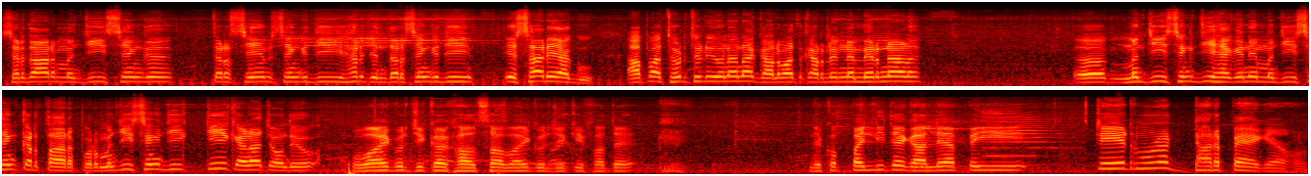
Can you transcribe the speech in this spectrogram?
ਸਰਦਾਰ ਮਨਜੀਤ ਸਿੰਘ, ਤਰਸੇਮ ਸਿੰਘ ਜੀ, ਹਰਜਿੰਦਰ ਸਿੰਘ ਜੀ, ਇਹ ਸਾਰੇ ਆਗੂ। ਆਪਾਂ ਥੋੜੀ ਥੋੜੀ ਉਹਨਾਂ ਨਾਲ ਗੱਲਬਾਤ ਕਰ ਲੈਂਦੇ ਹਾਂ। ਮੇਰੇ ਨਾਲ। ਮਨਜੀਤ ਸਿੰਘ ਜੀ ਹੈਗੇ ਨੇ ਮਨਜੀਤ ਸਿੰਘ ਕਰਤਾਰਪੁਰ। ਮਨਜੀਤ ਸਿੰਘ ਜੀ ਕੀ ਕਹਿਣਾ ਚਾਹੁੰਦੇ ਹੋ? ਵਾਹਿਗੁਰੂ ਜੀ ਕਾ ਖਾਲਸਾ ਵਾਹਿਗੁਰੂ ਜੀ ਕੀ ਫਤਿਹ। ਦੇਖੋ ਪਹਿਲੀ ਤੇ ਗੱਲ ਆ ਵੀ ਸਟੇਟ ਨੂੰ ਨਾ ਡਰ ਪੈ ਗਿਆ ਹੁਣ।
